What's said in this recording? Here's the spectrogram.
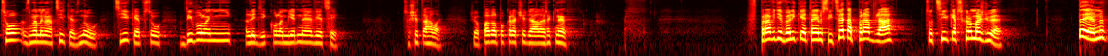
co znamená církev? Znovu, církev jsou vyvolení lidi kolem jedné věci, což je tahle. Že Pavel pokračuje dále, řekne, v pravdě veliké tajemství. Co je ta pravda, co církev schromažďuje? Ten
